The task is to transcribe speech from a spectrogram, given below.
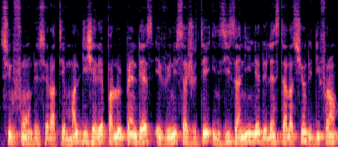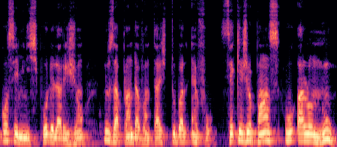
Sur fond de ce raté mal digéré par le PNDS est venue s'ajouter une zizanie née de l'installation des différents conseils municipaux de la région, nous apprend davantage Toubal Info. Ce que je pense, où allons-nous?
